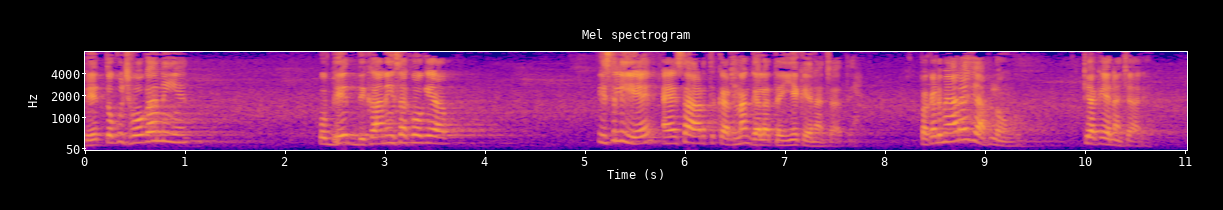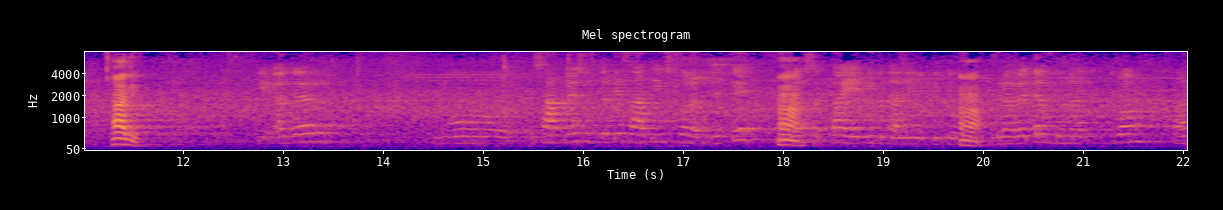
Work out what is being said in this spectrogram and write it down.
भेद तो कुछ होगा नहीं है। वो भेद दिखा नहीं सकोगे आप। इसलिए ऐसा अर्थ करना गलत है, ये कहना चाहते हैं। पकड़ में आ रहा है जी आप लोगों को? क्या कहना चाह रहे हैं? हाँ जी कि अगर वो सातवें सूत्र के साथ ही इसको रख देते हाँ। तो सत्ता एक ही बतानी तो हाँ। द्रव्यतक गुणत्वम और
